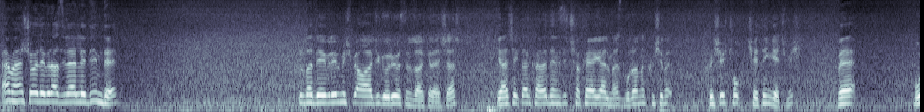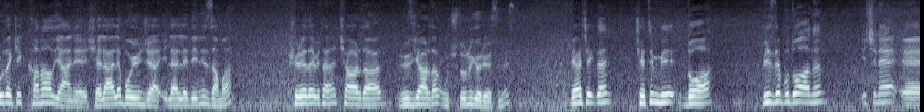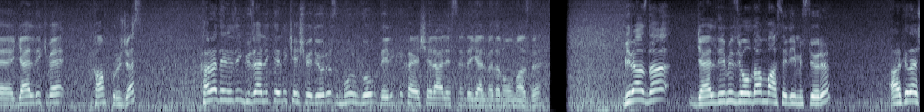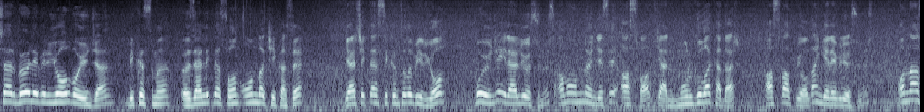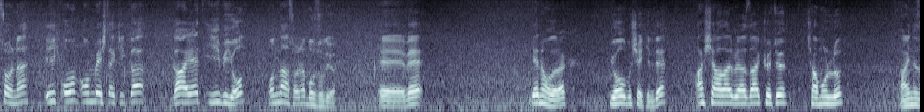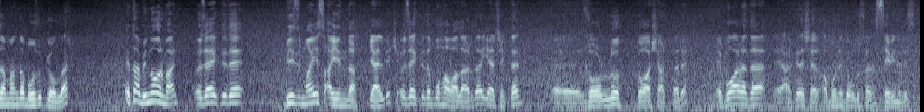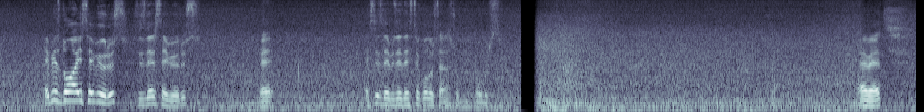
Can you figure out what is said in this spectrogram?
Hemen şöyle biraz ilerlediğimde Şurada devrilmiş bir ağacı görüyorsunuz arkadaşlar. Gerçekten Karadeniz hiç şakaya gelmez. Buranın kışını kışı çok çetin geçmiş ve buradaki kanal yani şelale boyunca ilerlediğiniz zaman şuraya da bir tane çardağın rüzgardan uçtuğunu görüyorsunuz. Gerçekten çetin bir doğa. Biz de bu doğanın içine e, geldik ve kamp kuracağız. Karadeniz'in güzelliklerini keşfediyoruz. Murgul Delikli Kaya Şelalesi'ne de gelmeden olmazdı. Biraz da geldiğimiz yoldan bahsedeyim istiyorum. Arkadaşlar böyle bir yol boyunca bir kısmı özellikle son 10 dakikası gerçekten sıkıntılı bir yol boyunca ilerliyorsunuz. Ama onun öncesi asfalt yani Murgul'a kadar asfalt bir yoldan gelebiliyorsunuz. Ondan sonra ilk 10-15 dakika gayet iyi bir yol. Ondan sonra bozuluyor. Ee, ve genel olarak yol bu şekilde. Aşağılar biraz daha kötü, çamurlu. Aynı zamanda bozuk yollar. E tabi normal. Özellikle de biz Mayıs ayında geldik. Özellikle de bu havalarda gerçekten e, zorlu doğa şartları. E, bu arada e, arkadaşlar abone de olursanız seviniriz. E, biz doğayı seviyoruz. Sizleri seviyoruz. Ve e, siz de bize destek olursanız çok mutlu oluruz. Evet.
